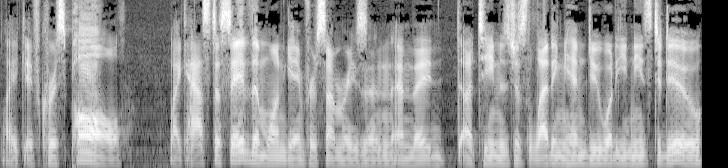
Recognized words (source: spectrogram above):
like if Chris Paul like has to save them one game for some reason and they a team is just letting him do what he needs to do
